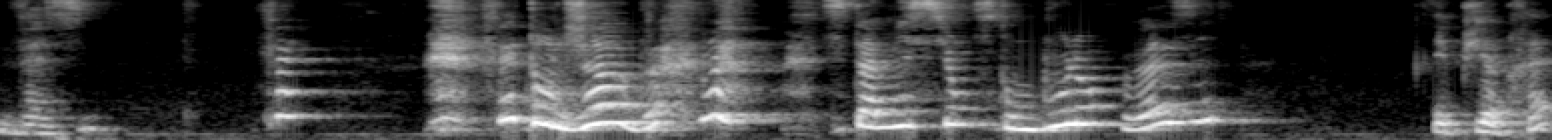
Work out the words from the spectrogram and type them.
Vas-y. Fais. Fais ton job. c'est ta mission, c'est ton boulot. Vas-y. Et puis après,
